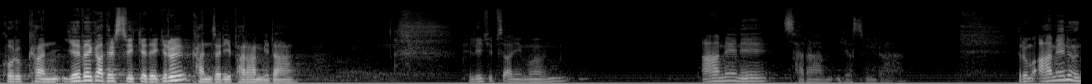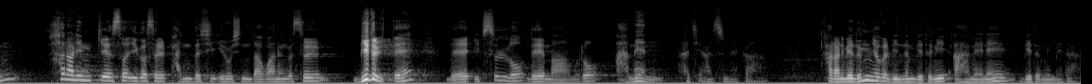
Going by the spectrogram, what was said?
거룩한 예배가 될 수 있게 되기를 간절히 바랍니다. 빌립 집사님은 아멘의 사람이었습니다. 여러분 아멘은 하나님께서 이것을 반드시 이루신다고 하는 것을 믿을 때 내 입술로 내 마음으로 아멘 하지 않습니까? 하나님의 능력을 믿는 믿음이 아멘의 믿음입니다.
